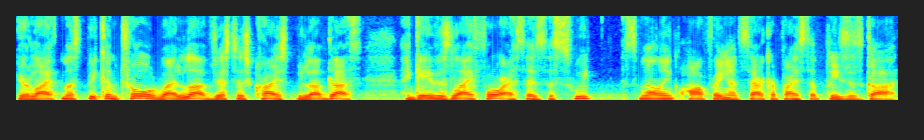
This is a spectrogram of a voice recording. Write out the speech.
Your life must be controlled by love, just as Christ beloved us and gave his life for us as a sweet smelling offering and sacrifice that pleases God.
